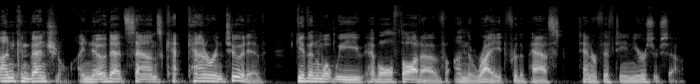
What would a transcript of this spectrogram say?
unconventional. I know that sounds ca- counterintuitive given what we have all thought of on the right for the past 10 or 15 years or so.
